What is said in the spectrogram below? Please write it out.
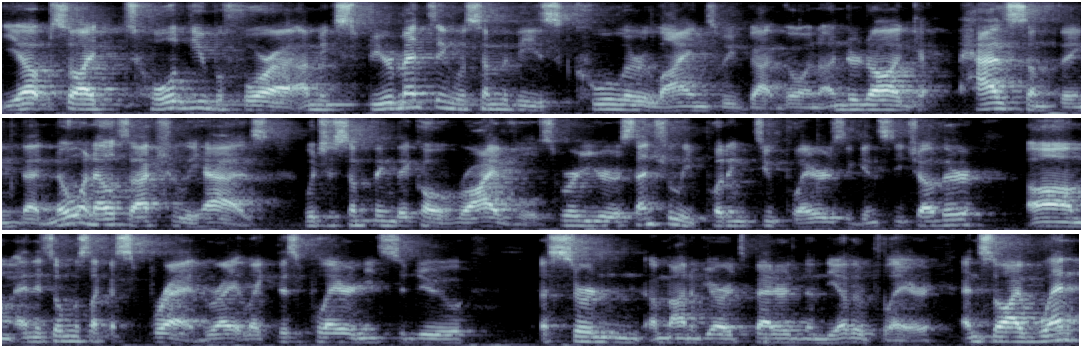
Yep. So I told you before, I'm experimenting with some of these cooler lines we've got going. Underdog has something that no one else actually has, which is something they call rivals, where you're essentially putting two players against each other. Um, and it's almost like a spread, right? Like this player needs to do a certain amount of yards better than the other player. And so I went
